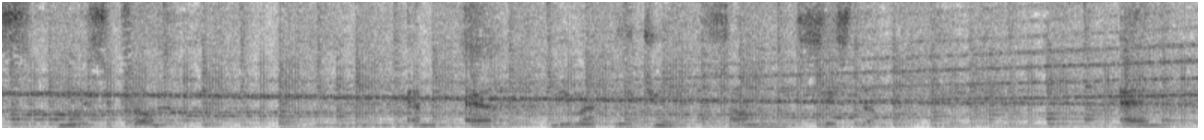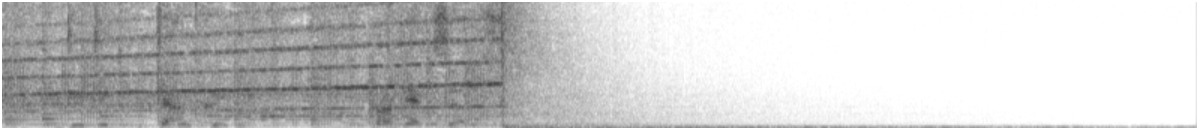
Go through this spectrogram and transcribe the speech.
Music from MR57 Sound System and Didik Jangkrik Projections.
